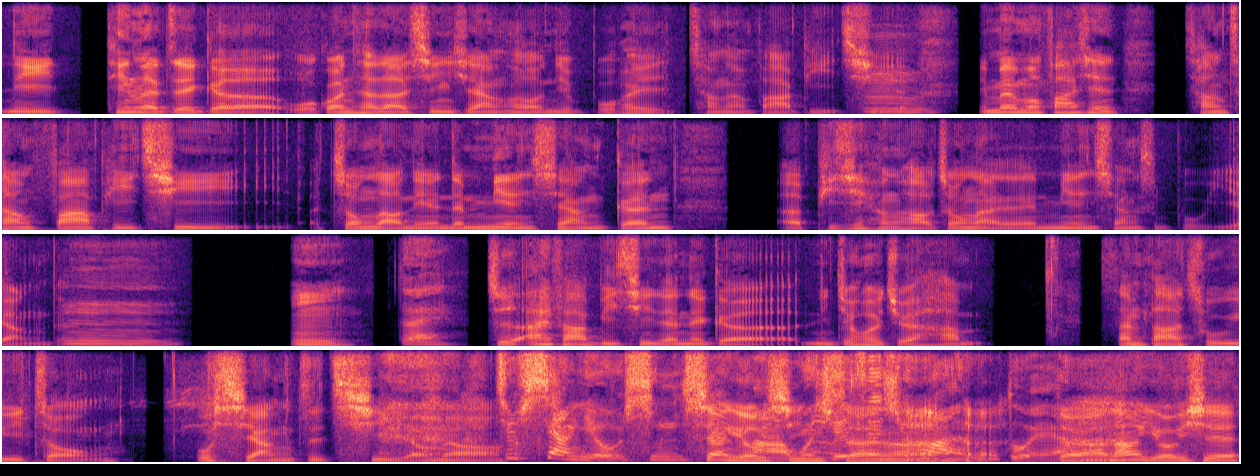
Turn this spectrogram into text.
你听了这个我观察到的现象后，你就不会常常发脾气了。嗯、你们有没有发现？常常发脾气，中老年人的面相跟呃脾气很好中老年人的面相是不一样的。嗯嗯，对，就是爱发脾气的那个，你就会觉得他散发出一种不祥之气，有没有？就相由心相由心生啊，我觉得这句话很对啊。对啊，然后有一些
